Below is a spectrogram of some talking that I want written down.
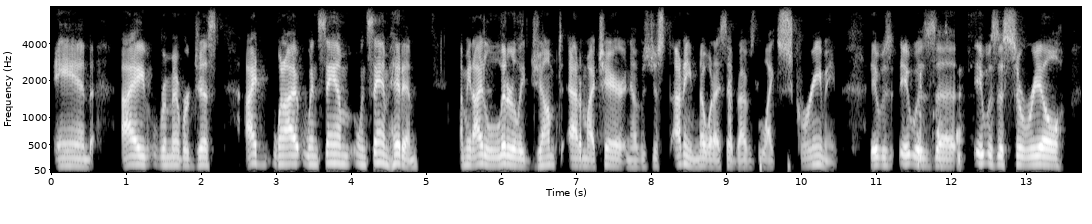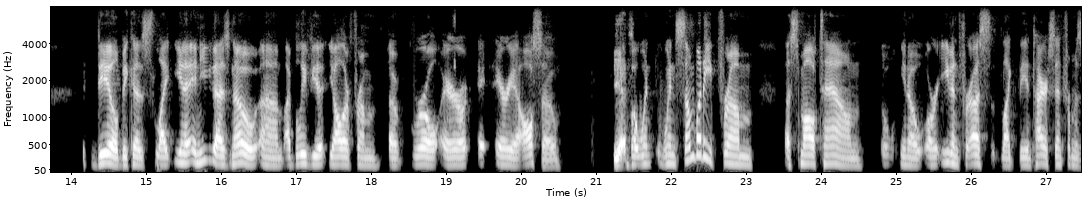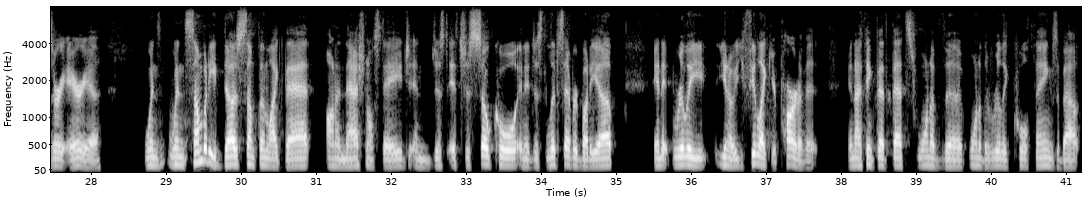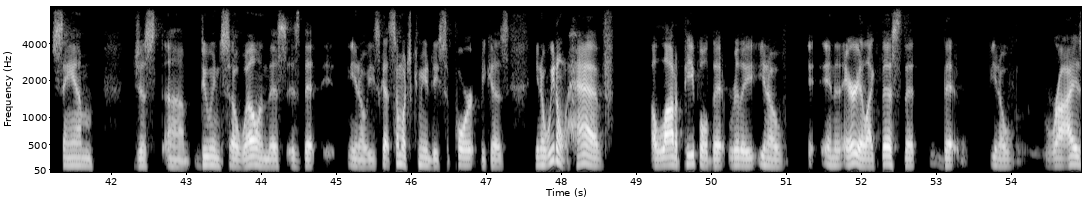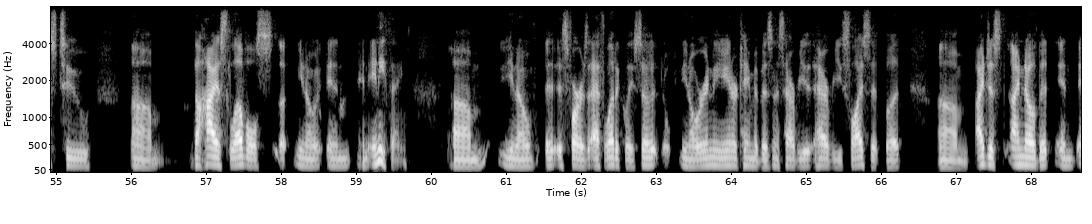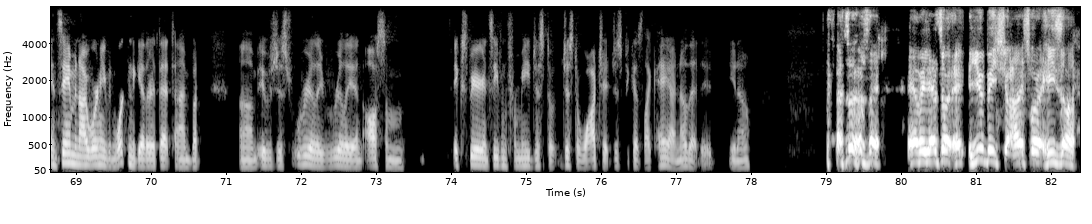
and I remember just I when I when Sam when Sam hit him, I mean, I literally jumped out of my chair and I was just I don't even know what I said, but I was like screaming. It was it was uh it was a surreal deal because like you know and you guys know um I believe y- y'all are from a rural er- area also. Yes. But when when somebody from a small town, you know, or even for us like the entire central Missouri area, when when somebody does something like that on a national stage and just it's just so cool and it just lifts everybody up and it really you know you feel like you're part of it. And i think that that's one of the one of the really cool things about sam just um, doing so well in this is that you know he's got so much community support because you know we don't have a lot of people that really you know in an area like this that that you know rise to um, the highest levels uh, you know in in anything um, you know, as far as athletically. So, you know, or in the entertainment business, however you however you slice it. But um, I just I know that, and and Sam and I weren't even working together at that time, but um, it was just really really an awesome experience, even for me, just to just to watch it, just because like, hey, I know that dude, you know. That's what I'm saying. I mean, that's what you'd be sure. That's what he's. Uh,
